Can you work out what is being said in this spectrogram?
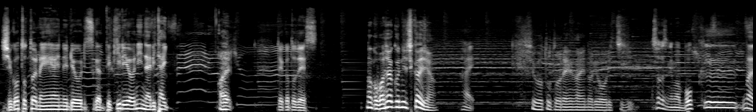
仕事と恋愛の両立ができるようになりたい。はい。ということです。なんか馬車君に近いじゃん。はい。仕事と恋愛の両立。そうですね。まあ僕まあ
